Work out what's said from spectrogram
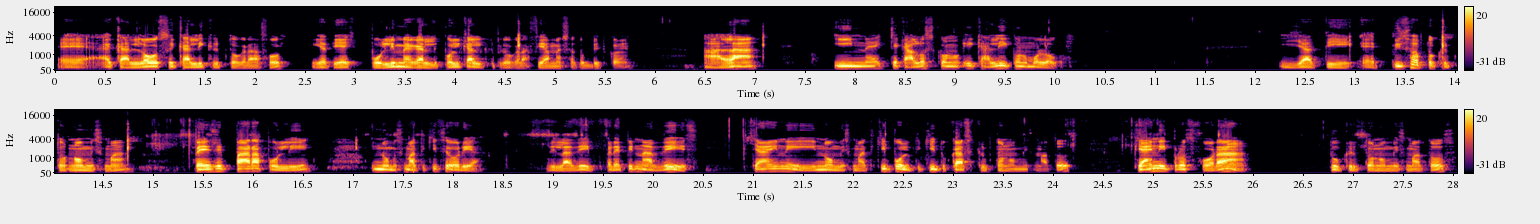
ε, καλός ή καλή κρυπτογράφος, γιατί έχει πολύ, μεγάλη, πολύ καλή κρυπτογραφία μέσα το bitcoin, αλλά είναι και καλός ή καλή οικονομολόγος. Γιατί ε, πίσω από το κρυπτονόμισμα παίζει πάρα πολύ η νομισματική θεωρία. Δηλαδή πρέπει να δεις ποια είναι η νομισματική πολιτική του κάθε κρυπτονομίσματος, ποια είναι η προσφορά του κρυπτονομίσματος,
